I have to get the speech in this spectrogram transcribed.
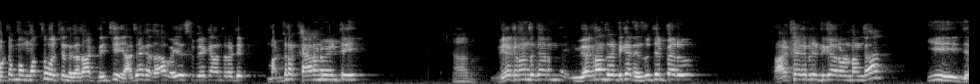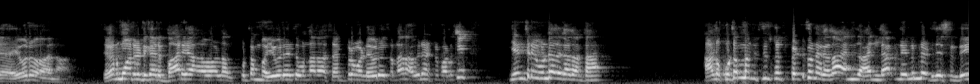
కుటుంబం మొత్తం వచ్చింది కదా అటు నుంచి అదే కదా వైఎస్ వివేకానంద రెడ్డి మర్డర్ కారణం ఏంటి? వివేకానంద గారు వివేకానంద రెడ్డి గారు ఎందుకు చంపారు? రాజశేఖర రెడ్డి గారు ఉండగా ఈ ఎవరు ఆయన? జగన్మోహన్ రెడ్డి గారి భార్య వాళ్ళ కుటుంబం ఎవరైతే ఉన్నారో చంపిన వాళ్ళు ఎవరైతే ఉన్నారో అవినాష్ వాళ్ళకి ఎంట్రీ ఉండదు కదంట. వాళ్ళ కుటుంబాన్ని తీసుకొచ్చి పెట్టుకునే కదా ఆయన ఆయన లేకుండా ఎలిమినేట్ చేసింది.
